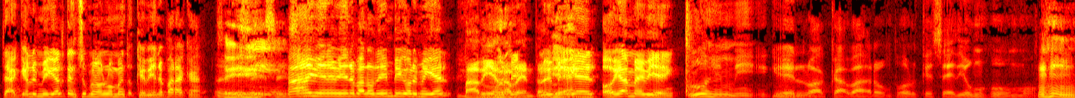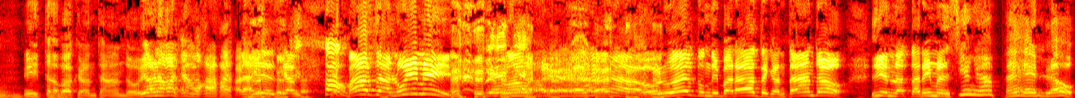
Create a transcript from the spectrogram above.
¿Sabes que Luis Miguel está en su mejor momento? Que viene para acá. Sí. Sí. Ay, viene, viene para los Olímpicos, Luis Miguel. Va bien la Luis- venta. Luis Bien. Miguel, óyame bien. Luis Miguel lo acabaron porque se dio un humo. y estaba cantando. Y decían, ¿qué pasa, Luismi? Vuelto un disparate cantando. Y en la tarima decían, a pelo.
